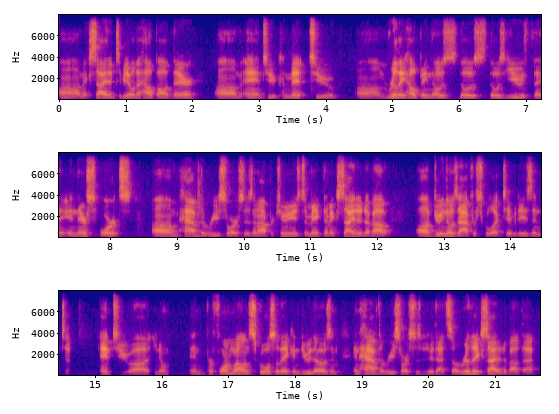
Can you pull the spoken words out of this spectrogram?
I'm excited to be able to help out there um, and to commit to um, really helping those those those youth in their sports um, have the resources and opportunities to make them excited about uh, doing those after school activities and to and to uh, you know and perform well in school so they can do those and and have the resources to do that. So really excited about that.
